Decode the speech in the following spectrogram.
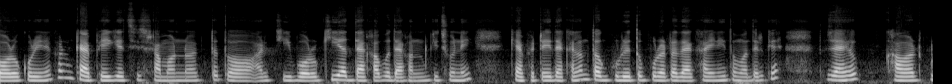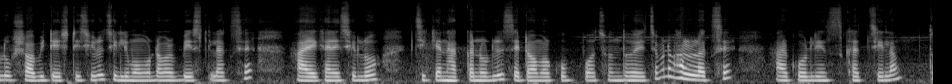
বড় করি না, কারণ ক্যাফেই গেছি সামান্য একটা, তো আর কি বড়, কি আর দেখাবো দেখানোর কিছু নেই। ক্যাফেটাই দেখালাম, তা ঘুরে তো পুরোটা দেখাইনি তোমাদেরকে। তো যাই হোক, খাবারগুলো সবই টেস্টি ছিল, চিলি মোমোটা আমার বেস্ট লাগছে। আর এখানে ছিল চিকেন হাক্কা নুডলস সেটাও আমার খুব পছন্দ হয়েছে মানে ভালো লাগছে। আর কোল্ড ড্রিঙ্কস খাচ্ছিলাম, তো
